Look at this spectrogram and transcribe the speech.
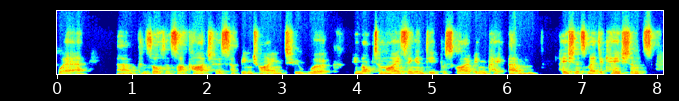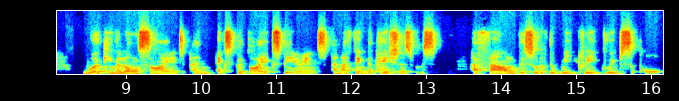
where um, consultant psychiatrists have been trying to work in optimizing and deprescribing pa- um, patients' medications, working alongside an expert by experience. And I think the patients have found the sort of the weekly group support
